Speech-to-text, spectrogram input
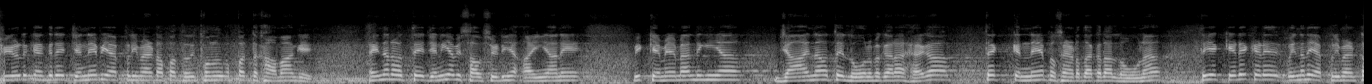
ਫੀਲਡ ਕਿੰਗ ਦੇ ਜਿੰਨੇ ਵੀ ਐਪਲੀਮੈਂਟ ਆਪਾਂ ਤੁਹਾਨੂੰ ਆਪਾਂ ਦਿਖਾਵਾਂਗੇ, ਇਹਨਾਂ ਦੇ ਉੱਤੇ ਜਿਹੜੀਆਂ ਵੀ ਸਬਸਿਡੀਆਂ ਆਈਆਂ ਨੇ, ਵੀ ਕਿਵੇਂ ਮਿਲਣਗੀਆਂ, ਜਾਂ ਇਹਨਾਂ ਉੱਤੇ ਲੋਨ ਵਗੈਰਾ ਹੈਗਾ, ਤੇ ਕਿੰਨੇ ਪਰਸੈਂਟ ਤੱਕ ਦਾ ਲੋਨ ਆ ਤੇ ਇਹ ਕਿਹੜੇ ਕਿਹੜੇ ਇਹਨਾਂ ਦੇ ਐਪਲੀਮੈਂਟ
